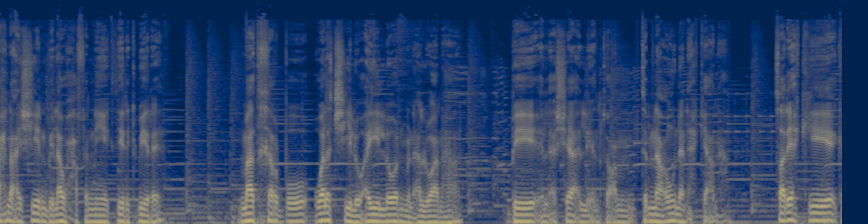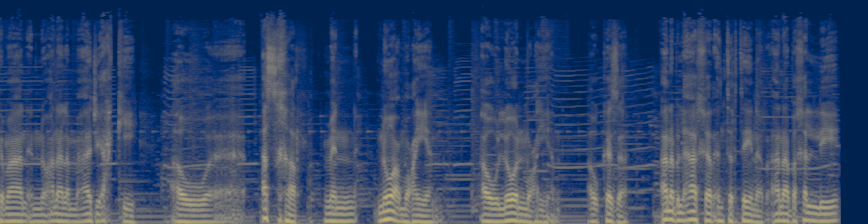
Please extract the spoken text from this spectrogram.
إحنا عايشين بلوحة فنية كثير كبيرة. ما تخربوا ولا تشيلوا أي لون من ألوانها بالأشياء اللي أنتم عم تمنعونا نحكي عنها. صار يحكي كمان إنه أنا لما آجي أحكي أو أسخر من نوع معين أو لون معين أو كذا أنا بالآخر انترتينر أنا بخلي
